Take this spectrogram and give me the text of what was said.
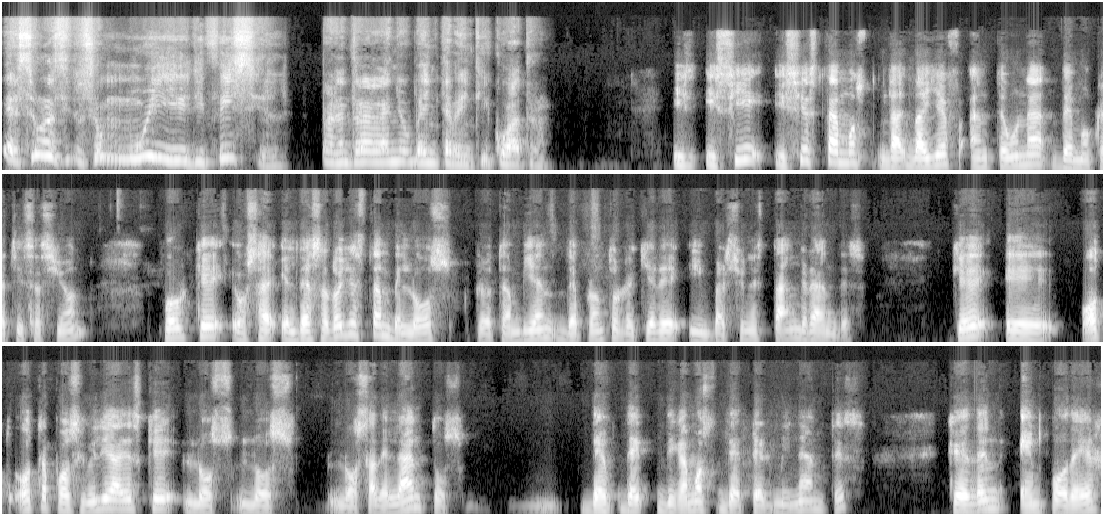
es una situación muy difícil para entrar al año 2024. Y, y, sí, y sí estamos, Dayev, ante una democratización porque, o sea, el desarrollo es tan veloz, pero también de pronto requiere inversiones tan grandes que eh, otra posibilidad es que los, los, los adelantos, digamos, determinantes, queden en poder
